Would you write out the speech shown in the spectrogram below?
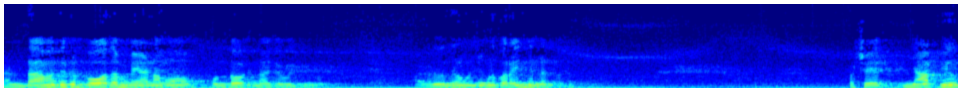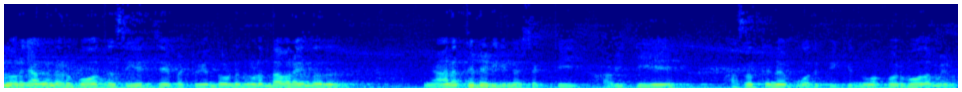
രണ്ടാമതൊരു ബോധം വേണമോ? ഉണ്ടോ എന്നാ ചോദിക്കുന്നത്. അങ്ങനെ ഒന്നിനെ കുറിച്ച് നിങ്ങൾ പറയുന്നില്ലല്ലോ. പക്ഷെ ജ്ഞാപ്യം എന്ന് പറഞ്ഞാൽ അങ്ങനെ ഒരു ബോധത്തെ സ്വീകരിച്ചേ പറ്റൂ. എന്തുകൊണ്ട്? നിങ്ങൾ എന്താ പറയുന്നത്? ജ്ഞാനത്തിലിരിക്കുന്ന ശക്തി അവിദ്യയെ അസത്തിനെ ബോധിപ്പിക്കുന്നു. അപ്പോൾ ഒരു ബോധം വേണം.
